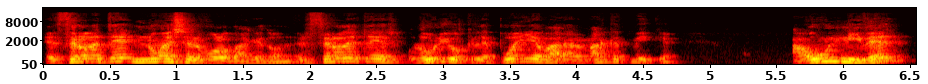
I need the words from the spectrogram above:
el 0DT no es el Volkswagen. El 0DT es lo único que le puede llevar al market maker a un nivel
